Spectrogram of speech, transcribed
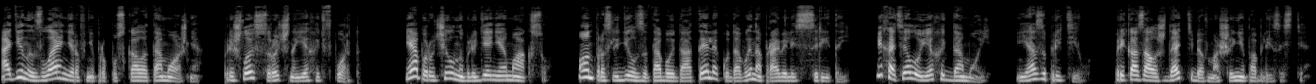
Один из лайнеров не пропускала таможня. Пришлось срочно ехать в порт. Я поручил наблюдение Максу. Он проследил за тобой до отеля, куда вы направились с Ритой, и хотел уехать домой. Я запретил. Приказал ждать тебя в машине поблизости.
